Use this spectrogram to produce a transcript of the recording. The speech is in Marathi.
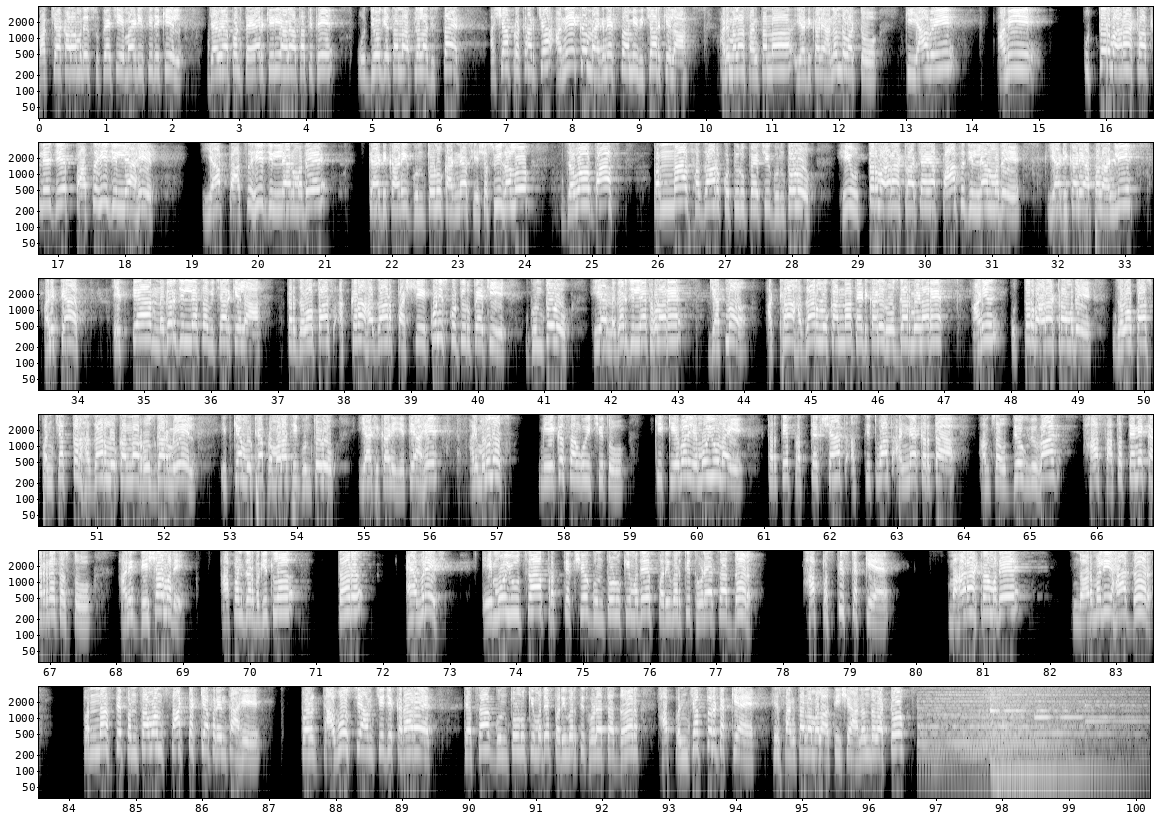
मागच्या काळामध्ये सुप्याची एमआयडीसी देखील ज्यावेळी आपण तयार केली आणि आता तिथे उद्योग येताना आपल्याला दिसत आहेत अशा प्रकारच्या अनेक मॅग्नेट्सचा आम्ही विचार केला. आणि मला सांगताना या ठिकाणी आनंद वाटतो की यावेळी आम्ही उत्तर महाराष्ट्रातले जे पाचही जिल्हे आहेत या पाचही जिल्ह्यांमध्ये त्या ठिकाणी गुंतवणूक काढण्यास यशस्वी झालो. जवळपास पन्नास हजार कोटी रुपयाची गुंतवणूक ही उत्तर महाराष्ट्राच्या या पाच जिल्ह्यांमध्ये या ठिकाणी आपण आणली. आणि त्यात एकट्या नगर जिल्ह्याचा विचार केला तर जवळपास अकरा हजार पाचशे एकोणीस कोटी रुपयाची गुंतवणूक ही या नगर जिल्ह्यात होणार आहे. ज्यातनं अठरा हजार लोकांना त्या ठिकाणी रोजगार मिळणार आहे. आणि उत्तर महाराष्ट्रामध्ये जवळपास पंच्याहत्तर हजार लोकांना रोजगार मिळेल. इतक्या मोठ्या प्रमाणात ही गुंतवणूक या ठिकाणी येते आहे. आणि म्हणूनच मी एकच सांगू इच्छितो की केवळ एमओयू नाही तर ते प्रत्यक्षात अस्तित्वात आणण्याकरता आमचा उद्योग विभाग हा सातत्याने कार्यरत असतो. आणि देशामध्ये आपण जर बघितलं तर ॲव्हरेज एमओयूचा प्रत्यक्ष गुंतवणुकीमध्ये परिवर्तित होण्याचा दर हा पस्तीस टक्के आहे. महाराष्ट्रामध्ये नॉर्मली हा दर पन्नास ते पंचावन्न साठ टक्क्यापर्यंत आहे. पण डावोसचे आमचे जे करार आहेत त्याचा गुंतवणुकीमध्ये परिवर्तित होण्याचा दर हा पंच्याहत्तर टक्के आहे हे सांगताना मला अतिशय आनंद वाटतो.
